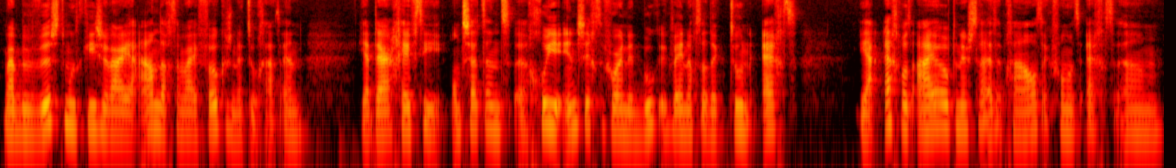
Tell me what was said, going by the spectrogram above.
maar bewust moet kiezen waar je aandacht en waar je focus naartoe gaat. En ja, daar geeft hij ontzettend uh, goede inzichten voor in dit boek. Ik weet nog dat ik toen echt, ja, echt wat eye-openers eruit heb gehaald. Ik vond het echt um,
